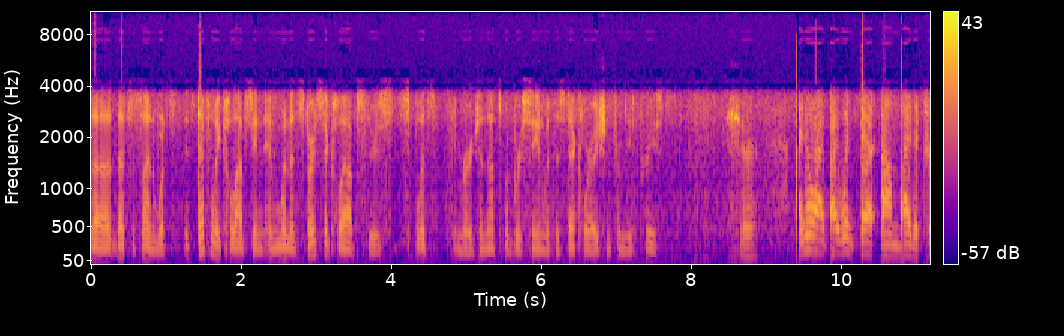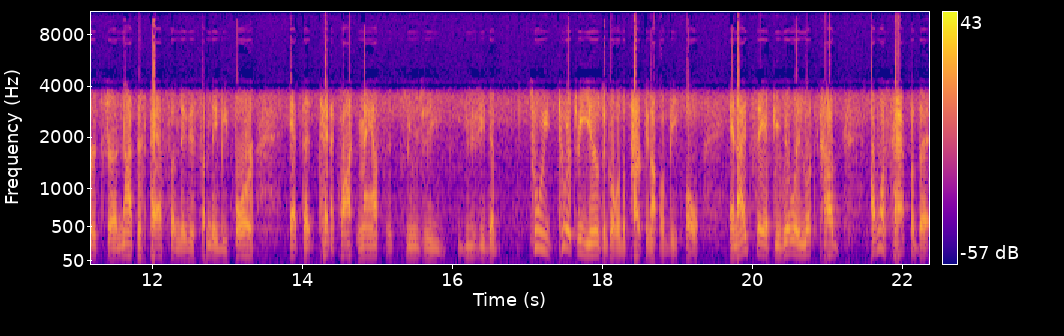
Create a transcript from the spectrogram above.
uh, that's a sign of what's. It's definitely collapsing, and when it starts to collapse, there's splits emerge, and that's what we're seeing with this declaration from these priests. Sure. I know I, I went there, um, by the church, uh, not this past Sunday, the Sunday before, at the 10 o'clock Mass. It's usually, usually the two, two or three years ago, the parking lot would be full. And I'd say if you really looked how almost half of the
